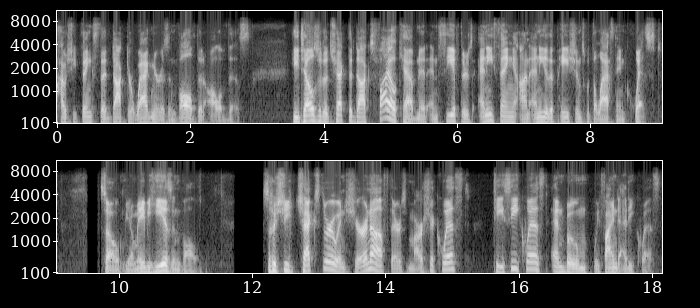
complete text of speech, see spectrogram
how she thinks that Dr. Wagner is involved in all of this. He tells her to check the doc's file cabinet and see if there's anything on any of the patients with the last name Quist. So, you know, maybe he is involved. So she checks through, and sure enough, there's Marsha Quist, TC Quist, and boom, we find Eddie Quist.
